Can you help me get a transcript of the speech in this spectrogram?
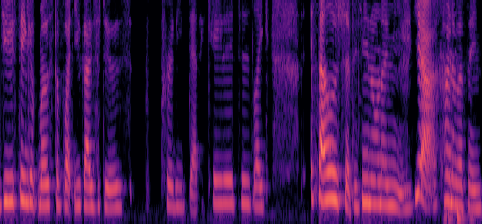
Do you think if most of what you guys do is pretty dedicated to like fellowship, if you know what I mean? Yeah. kind of a thing.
